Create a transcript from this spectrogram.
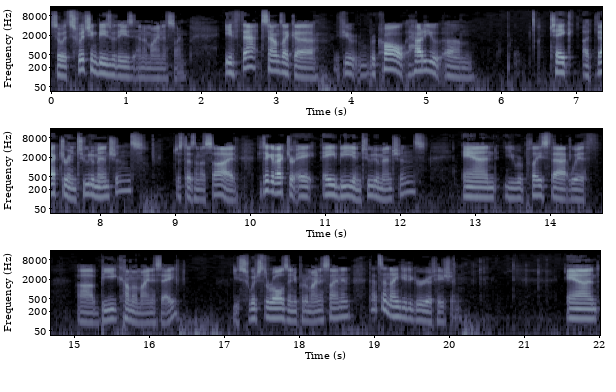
So it's switching b's with e's and a minus sign. If that sounds like a, if you recall, how do you um, take a vector in two dimensions? Just as an aside, if you take a vector a, a b in two dimensions, and you replace that with uh, b comma minus a, you switch the roles and you put a minus sign in, that's a 90 degree rotation. And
